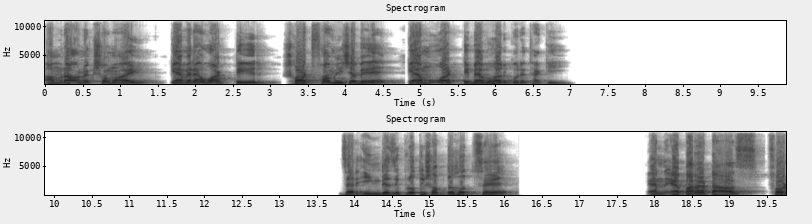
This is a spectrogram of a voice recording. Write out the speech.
আমরা অনেক সময় ক্যামেরা ওয়ার্ডটির শর্ট ফর্ম হিসেবে ক্যাম ওয়ার্ডটি ব্যবহার করে থাকি। যার ইংরেজি প্রতিশব্দ হচ্ছে, an apparatus for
